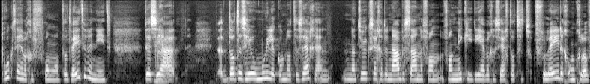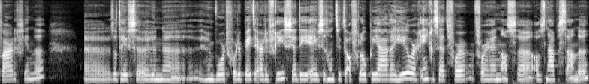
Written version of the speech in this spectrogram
broek te hebben gefrommeld. Dat weten we niet. Dus nee. ja, dat is heel moeilijk om dat te zeggen. En natuurlijk zeggen de nabestaanden van, van Nicky, die hebben gezegd dat ze het volledig ongeloofwaardig vinden. Uh, dat heeft uh, hun, uh, hun woordvoerder Peter R. de Vries. Ja, die heeft zich natuurlijk de afgelopen jaren heel erg ingezet voor, voor hen als, als nabestaanden.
